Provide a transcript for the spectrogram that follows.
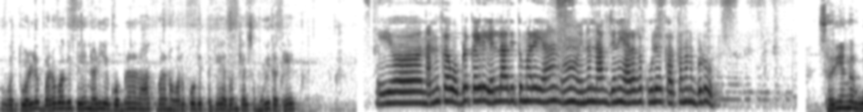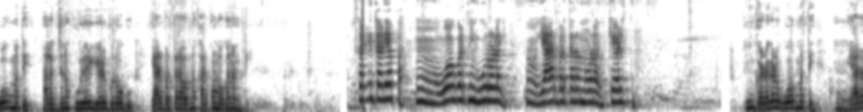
ಇವತ್ತು ಒಳ್ಳೆ ಬರವಾಗೈತಿ ನಡಿ ಗೊಬ್ಬರನ ಹಾಕಿ ಬರೋಣ ಹೊಲಕ್ಕೆ ಹೋಗಿತ್ತಗೆ ಅದೊಂದು ಕೆಲಸ ಮುಗಿತತಿ. ಅಯ್ಯೋ ನನ್ನ ಕ ಒಬ್ಳ ಕೈಲಿ ಎಲ್ಲ ಆದಿತ್ತು ಮರೆಯ ಹ್ಞೂ ಇನ್ನೊಂದು ನಾಲ್ಕು ಜನ ಯಾರಾದ್ರೂ ಕೂಲಿ ಕರ್ಕೊಂಡ ಬಿಡು. ಸರಿ ಹಂಗಾರ ಹೋಗ್ ಮತ್ತೆ ನಾಲ್ಕು ಜನ ಕೂಲಿಯರಿಗೆ ಹೇಳಿ ಬರೋಗು. ಯಾರು ಬರ್ತಾರ ಅವ್ರನ್ನ ಕರ್ಕೊಂಡು ಹೋಗೋಣಂತೆ ಸರಿ ತಡಿಯಪ್ಪ ಹ್ಞೂ ಹೋಗಿ ಬರ್ತೀನಿ ಊರೊಳಗೆ ಹ್ಞೂ ಯಾರು ಬರ್ತಾರ ನೋಡೋಣ ಕೇಳ್ತೀನಿ ಹ್ಞೂ ಗಡಗಡ ಹೋಗ್ ಮತ್ತೆ ಹ್ಞೂ ಯಾರೋ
